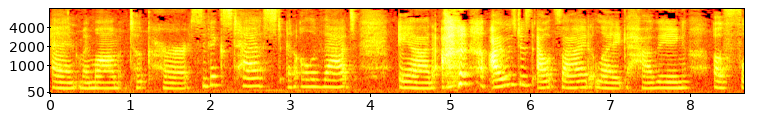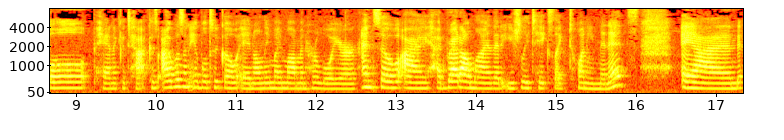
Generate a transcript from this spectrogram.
and my mom took her civics test and all of that. And I, was just outside like having a full panic attack because I wasn't able to go in only my mom and her lawyer. And so I had read online that it usually takes like 20 minutes. And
